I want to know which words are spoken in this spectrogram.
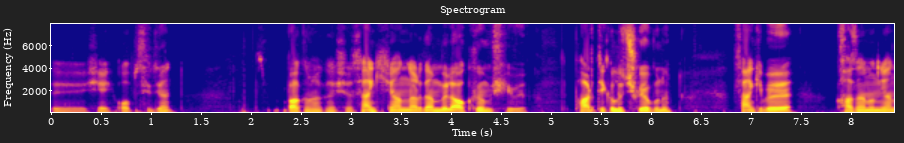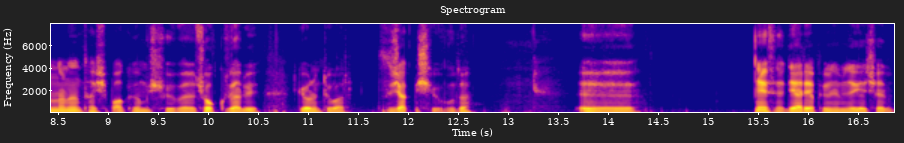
e, şey obsidyen. Bakın arkadaşlar sanki yanlardan böyle akıyormuş gibi. Partikülü çıkıyor bunun. Sanki böyle kazanın yanlarından taşıp akıyormuş gibi böyle çok güzel bir görüntü var. Sıcakmış gibi bu da. Ee, neyse diğer yapımlarımıza geçelim.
